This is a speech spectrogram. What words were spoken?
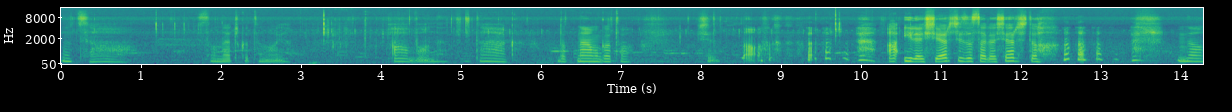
No co? Słoneczko to moje. O, bon. Tak. Dotknęłam go to. Się, no. A ile sierści zostawia sierść, to... No,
